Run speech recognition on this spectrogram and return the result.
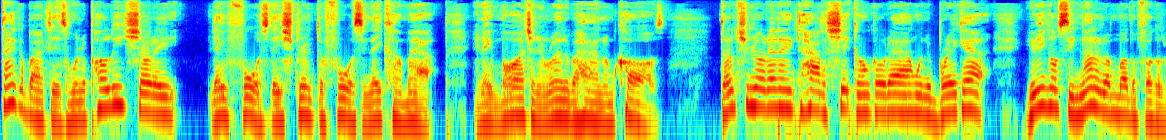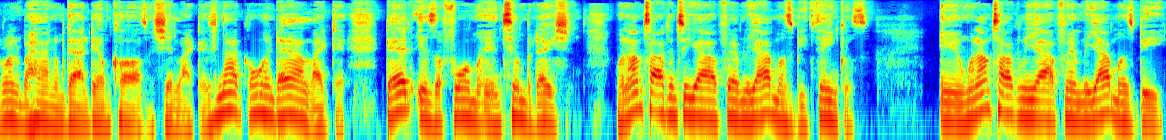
Think about this. When the police show they they force, they strength of force, and they come out and they marching and running behind them cars. Don't you know that ain't how the shit gonna go down when it break out? You ain't gonna see none of them motherfuckers running behind them goddamn cars and shit like that. It's not going down like that. That is a form of intimidation. When I'm talking to y'all family, y'all must be thinkers. And when I'm talking to y'all family, y'all must be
